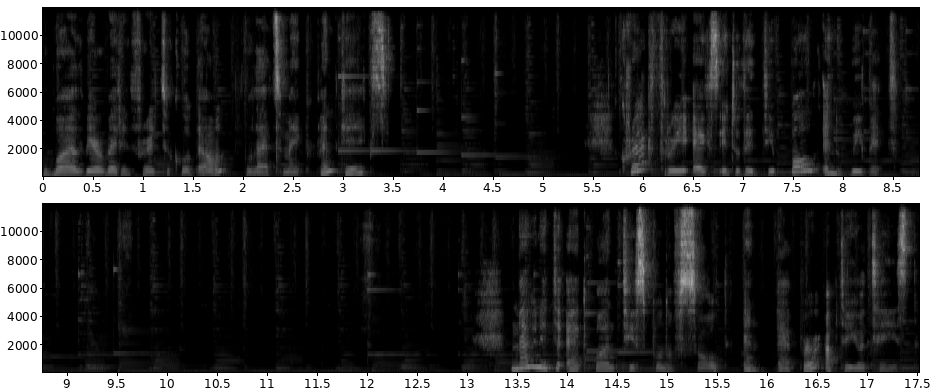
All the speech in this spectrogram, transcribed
While we are waiting for it to cool down, let's make pancakes. Crack 3 eggs into the deep bowl and whip it. Now we need to add 1 teaspoon of salt and pepper up to your taste.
